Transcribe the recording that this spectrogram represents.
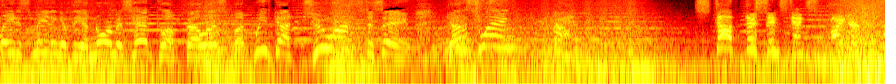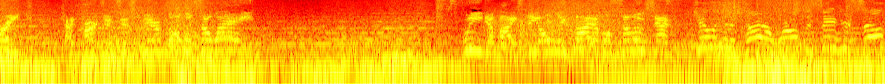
Latest meeting of the Enormous Head Club, fellas, but we've got two Earths to save. Gotta swing! Stop this instant, spider freak! Convergence is mere moments away! We devised the only viable solution! Killing an entire world to save yourself?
